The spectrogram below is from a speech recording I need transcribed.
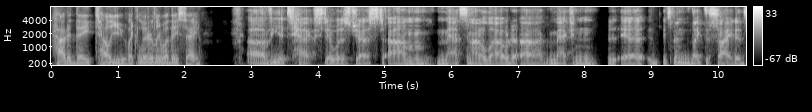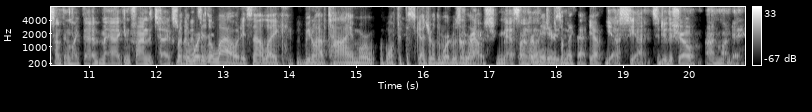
How did they tell you? Like literally what they say? Uh, via text, it was just um, Matt's not allowed. Uh, Matt can. Uh, it's been like decided something like that. Matt, I can find the text, But the word is allowed. It's not like we don't have time or won't fit the schedule. The word was allowed. correct. Matt's Or not allowed. Permitted or something like that. Yeah. Yes, yeah, to do the show on Monday.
